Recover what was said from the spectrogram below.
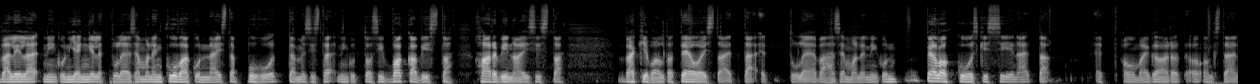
välillä niin kuin jengille tulee semmoinen kuva, kun näistä puhuu tämmöisistä niin kuin tosi vakavista, harvinaisista väkivaltateoista, että, että tulee vähän semmoinen niin pelokkuuskin siinä, että, että oh my god, onko tämä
